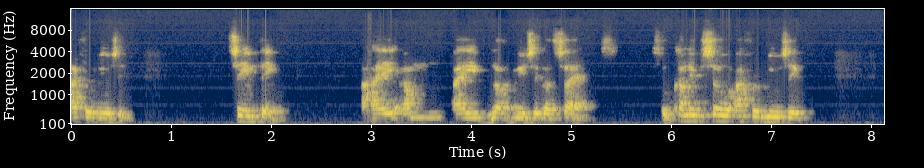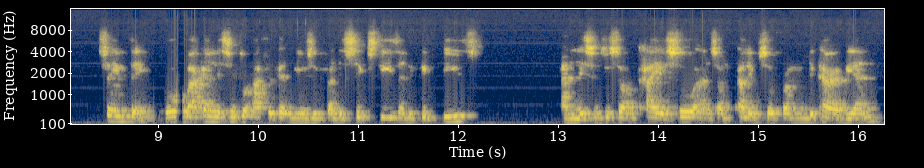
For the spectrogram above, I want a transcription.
Afro music, same thing. I am I love musical science. So calypso, Afro music, Same thing. Go back and listen to African music from the 60s and the 50s and listen to some Calypso and some Calypso from the Caribbean.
